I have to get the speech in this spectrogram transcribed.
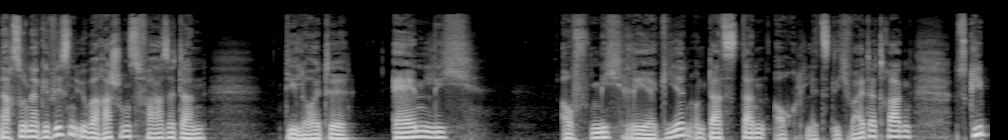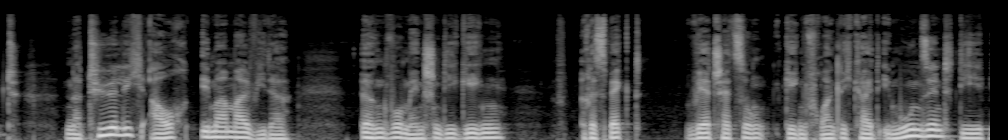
nach so einer gewissen Überraschungsphase dann die Leute ähnlich auf mich reagieren und das dann auch letztlich weitertragen. Es gibt natürlich auch immer mal wieder irgendwo Menschen, die gegen Respekt Wertschätzung gegen Freundlichkeit immun sind, die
